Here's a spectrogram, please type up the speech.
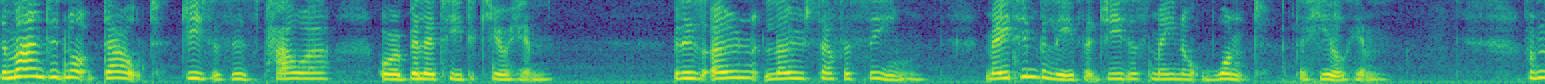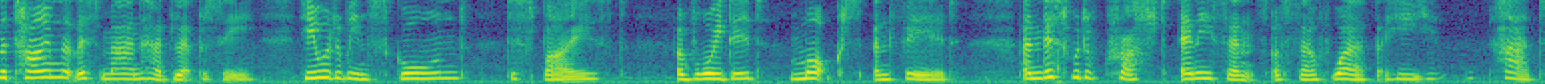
The man did not doubt Jesus' power or ability to cure him, but his own low self esteem made him believe that Jesus may not want to heal him. From the time that this man had leprosy, he would have been scorned, despised, avoided, mocked, and feared, and this would have crushed any sense of self worth that he had.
